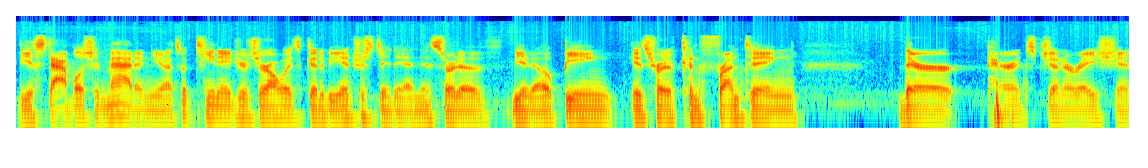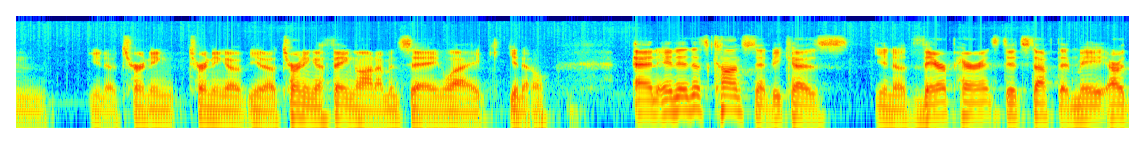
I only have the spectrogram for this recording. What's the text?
the establishment mad, and you know that's what teenagers are always going to be interested in is sort of you know being is sort of confronting their parents' generation you know turning turning a you know turning a thing on them and saying like you know and and it's constant because you know their parents did stuff that made or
